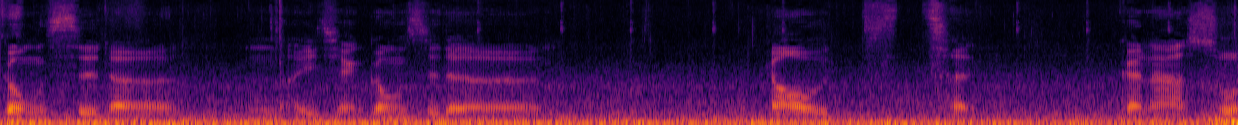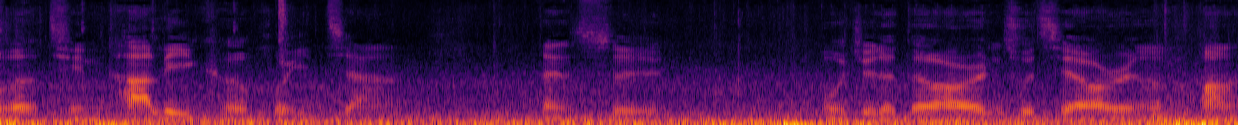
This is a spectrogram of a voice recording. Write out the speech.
公司的，嗯，以前公司的高层，跟他说，请他立刻回家。但是我觉得得饶人处且饶人吧。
